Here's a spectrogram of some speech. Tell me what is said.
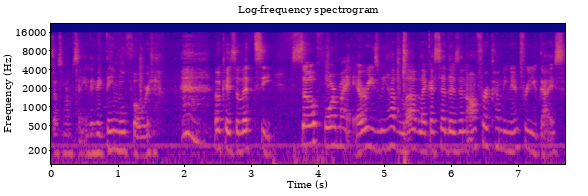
That's what I'm saying. They they move forward. okay, so let's see. So for my Aries, we have love. Like I said, there's an offer coming in for you guys.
